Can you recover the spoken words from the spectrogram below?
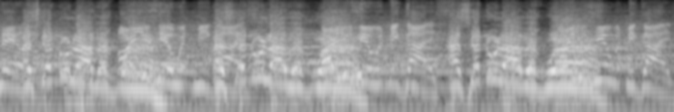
nailed. Est-ce que nous là avec moi? Are you here with me, Est-ce que nous là avec moi? Are you here with me, guys? Est-ce que nous là avec moi? Are you here with me, guys?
